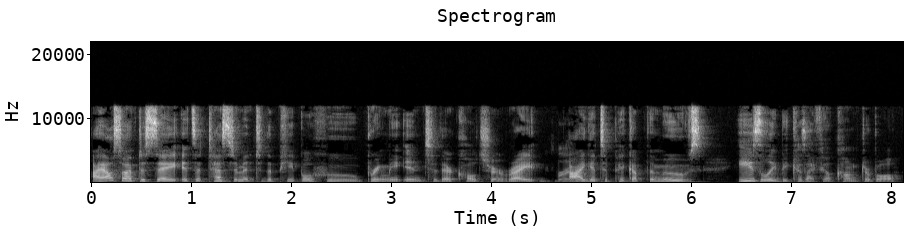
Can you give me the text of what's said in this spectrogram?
I also have to say it's a testament to the people who bring me into their culture, right? right? I get to pick up the moves easily because I feel comfortable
